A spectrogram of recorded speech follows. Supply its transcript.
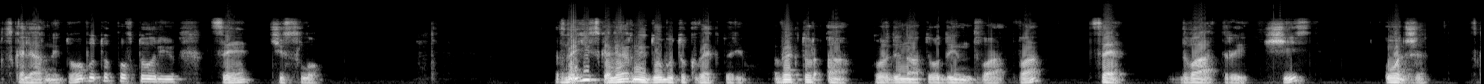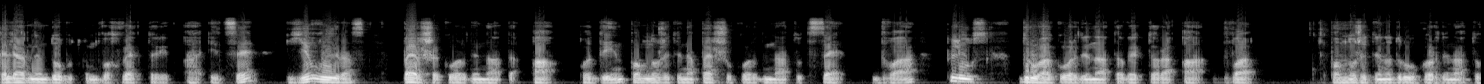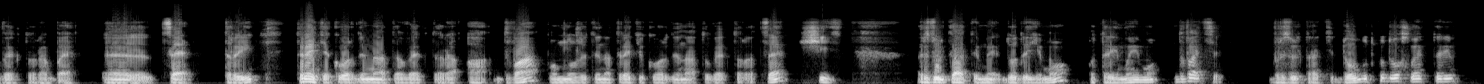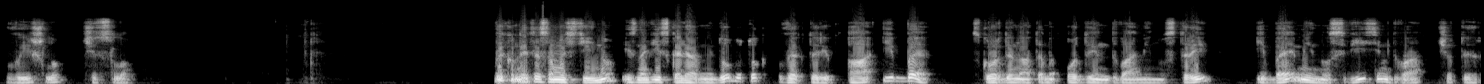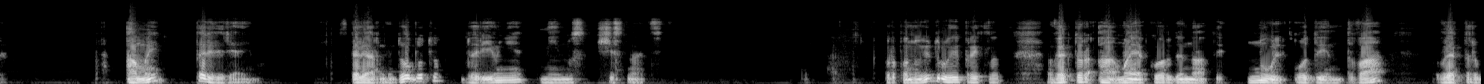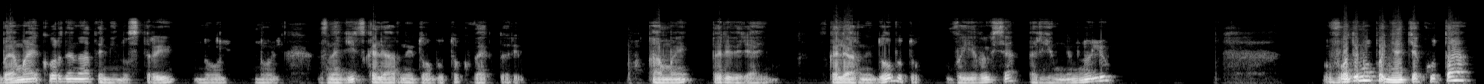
Скалярний добуток, повторюю, це число. Знайдіть скалярний добуток векторів. Вектор А координати 1, 2, 2, С 2, 3, 6. Отже, скалярним добутком двох векторів А і С є вираз. Перша координата А1 помножити на першу координату С2 плюс друга координата вектора А2 помножити на другу координату вектора Б, е, С3. Третя координата вектора А2 помножити на третю координату вектора С6. Результати ми додаємо, отримуємо 20. В результаті добутку двох векторів вийшло число. Виконайте самостійно і знайдіть скалярний добуток векторів А і Б з координатами 1, 2, мінус 3 і b мінус 8, 2, 4. А ми перевіряємо. Скалярний добуток дорівнює мінус 16. Пропоную другий приклад. Вектор А має координати 0, 1, 2. Вектор Б має координати мінус 3, 0, 0. Знайдіть скалярний добуток векторів. А ми перевіряємо. Скалярний добуток виявився рівним нулю. Вводимо поняття кута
